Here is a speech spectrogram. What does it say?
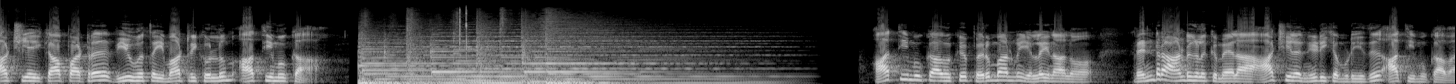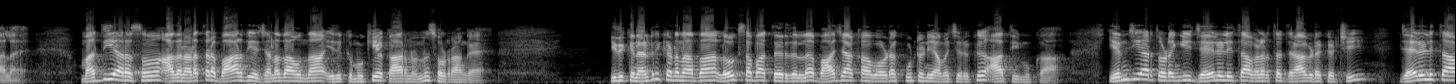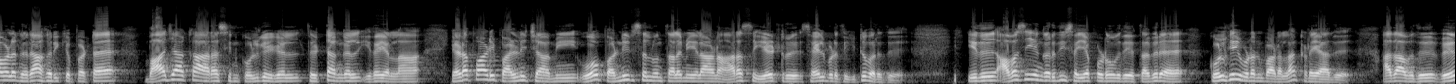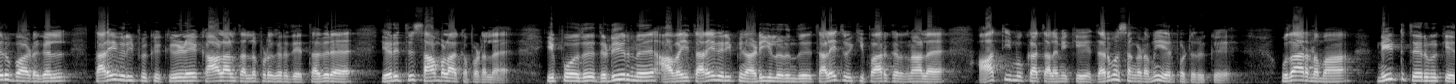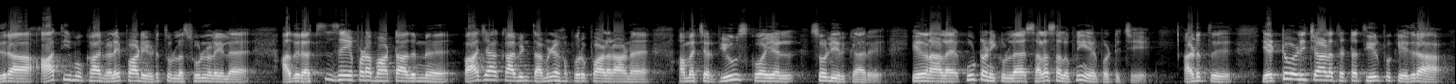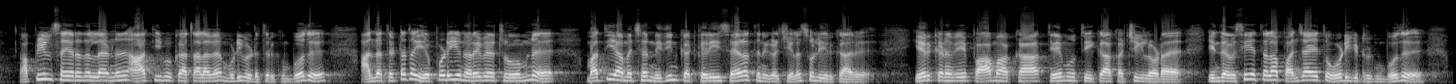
ஆட்சியை காப்பாற்ற வியூகத்தை மாற்றிக்கொள்ளும் அதிமுக. அதிமுகவுக்கு பெரும்பான்மை இல்லைனாலும் ரெண்டரை ஆண்டுகளுக்கு மேலே ஆட்சியில் நீடிக்க முடியுது அதிமுகவால். மத்திய அரசும் அதை நடத்துகிற பாரதிய ஜனதாவும் தான் இதுக்கு முக்கிய காரணம்னு சொல்கிறாங்க இதுக்கு நன்றி கடனாக தான் லோக்சபா தேர்தலில் பாஜகவோட கூட்டணி அமைச்சிருக்கு அதிமுக. எம்ஜிஆர் தொடங்கி ஜெயலலிதா வளர்த்த திராவிட கட்சி ஜெயலலிதாவால் நிராகரிக்கப்பட்ட பாஜக அரசின் கொள்கைகள் திட்டங்கள் இதையெல்லாம் எடப்பாடி பழனிசாமி ஓ பன்னீர்செல்வம் தலைமையிலான அரசு ஏற்று செயல்படுத்திக்கிட்டு வருது. இது அவசியம் கருதி செய்யப்படுவதே தவிர கொள்கை உடன்பாடெல்லாம் கிடையாது. அதாவது வேறுபாடுகள் தரை விரிப்புக்கு கீழே காலால் தள்ளப்படுகிறதே தவிர எரித்து சாம்பலாக்கப்படலை. இப்போது திடீர்னு அவை தரை விரிப்பின் அடியிலிருந்து தலை தூக்கி பார்க்கறதுனால அதிமுக தலைமைக்கு தர்ம சங்கடமும் ஏற்பட்டிருக்கு. உதாரணமாக நீட் தேர்வுக்கு எதிராக அதிமுக நிலைப்பாடு எடுத்துள்ள சூழ்நிலையில் அது ரத்து செய்யப்பட மாட்டாதுன்னு பாஜகவின் தமிழக பொறுப்பாளரான அமைச்சர் பியூஷ் கோயல் சொல்லியிருக்காரு. இதனால் கூட்டணிக்குள்ள சலசலப்பும் ஏற்பட்டுச்சு. அடுத்து எட்டு வழிச்சாலை திட்ட தீர்ப்புக்கு எதிராக அப்பீல் செய்கிறதில்லன்னு அதிமுக தலைவர் முடிவெடுத்திருக்கும் போது அந்த திட்டத்தை எப்படியும் நிறைவேற்றுவோம்னு மத்திய அமைச்சர் நிதின் கட்கரி சேலத்து நிகழ்ச்சியில் சொல்லியிருக்காரு. ஏற்கனவே பாமக தேமுதிக கட்சிகளோட இந்த விஷயத்தில் பஞ்சாயத்து ஓடிக்கிட்டு இருக்கும்போது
